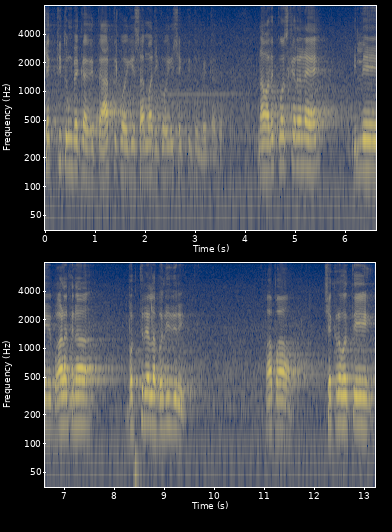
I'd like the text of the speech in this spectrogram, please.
ಶಕ್ತಿ ತುಂಬಬೇಕಾಗುತ್ತೆ, ಆರ್ಥಿಕವಾಗಿ, ಸಾಮಾಜಿಕವಾಗಿ ಶಕ್ತಿ ತುಂಬಬೇಕಾಗುತ್ತೆ. ನಾವು ಅದಕ್ಕೋಸ್ಕರನೇ ಇಲ್ಲಿ ಭಾಳ ಜನ ಭಕ್ತರೆಲ್ಲ ಬಂದಿದ್ದೀರಿ. ಪಾಪ ಚಕ್ರವರ್ತಿ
